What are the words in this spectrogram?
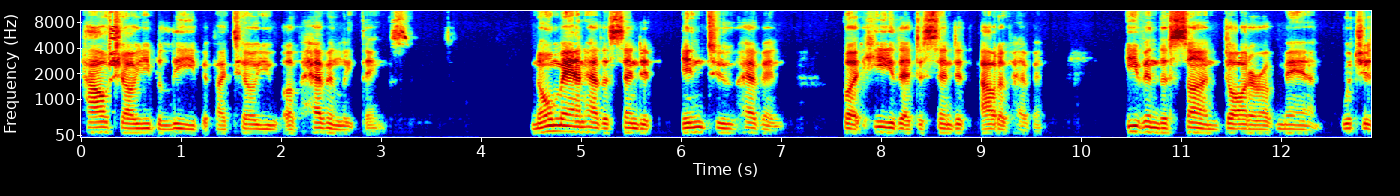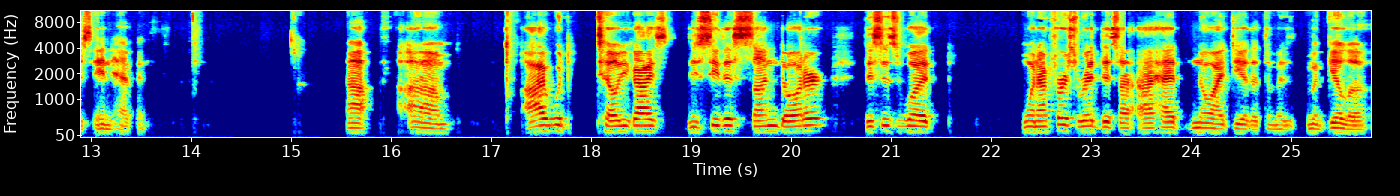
how shall ye believe if I tell you of heavenly things? No man hath ascended into heaven, but he that descended out of heaven, even the Son, daughter of man, which is in heaven. Now, um, I would tell you guys, you see this son daughter? This is what, when I first read this, I, I had no idea that the Megillah,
